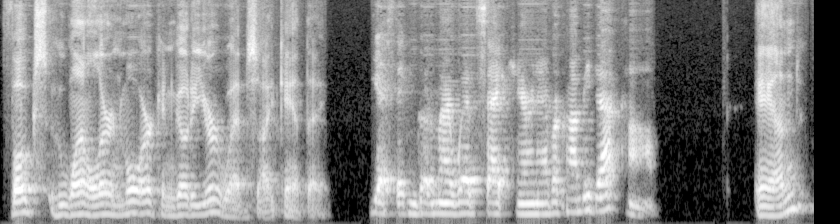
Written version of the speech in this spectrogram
folks who want to learn more can go to your website, can't they? Yes, they can go to my website, KarenAbercrombie.com. And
